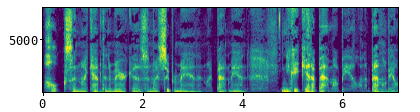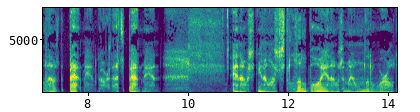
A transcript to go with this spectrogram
Hulks and my Captain Americas and my Superman and my Batman. And you could get a Batmobile and a Batmobile. That was the Batman car. That's Batman. And I was, you know, I was just a little boy and I was in my own little world.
